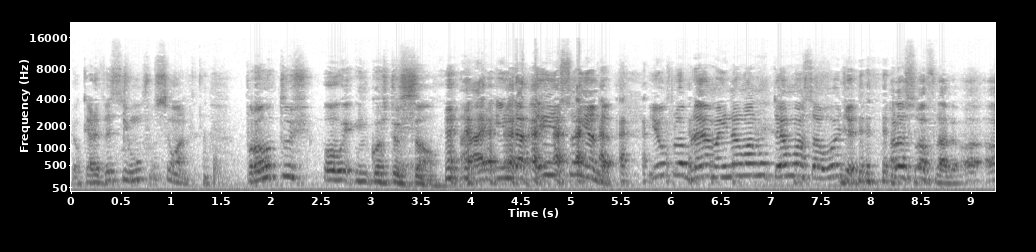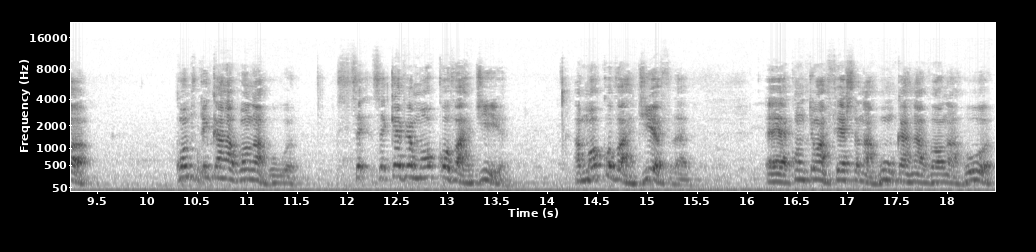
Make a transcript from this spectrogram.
Eu quero ver se um funciona. Prontos ou em construção? ainda tem isso ainda. E o problema, ainda nós não temos uma saúde. Olha só, Flávio, ó, ó quando tem carnaval na rua, você quer ver a maior covardia? A maior covardia, Flávio, é quando tem uma festa na rua, um carnaval na rua.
